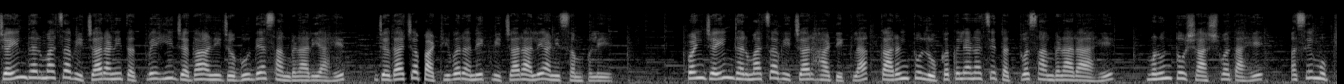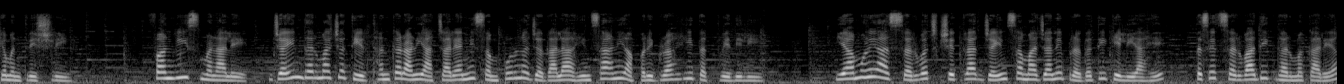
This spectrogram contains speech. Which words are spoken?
जैन धर्माचा विचार आणि तत्वे ही जगा आणि जगुद्या सांगणारी आहेत जगाच्या पाठीवर अनेक विचार आले आणि संपले. पण जैन धर्माचा विचार हा टिकला कारण तो लोककल्याणाचे तत्व सांगणारा आहे म्हणून तो शाश्वत आहे असे मुख्यमंत्री श्री. फडणवीस म्हणाले जैन धर्माच्या तीर्थंकर आणि आचार्यांनी संपूर्ण जगाला अहिंसा आणि अपरिग्रह ही तत्वे दिली. यामुळे आज सर्वच क्षेत्रात जैन समाजाने प्रगती केली आहे तसेच सर्वाधिक धर्मकार्य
